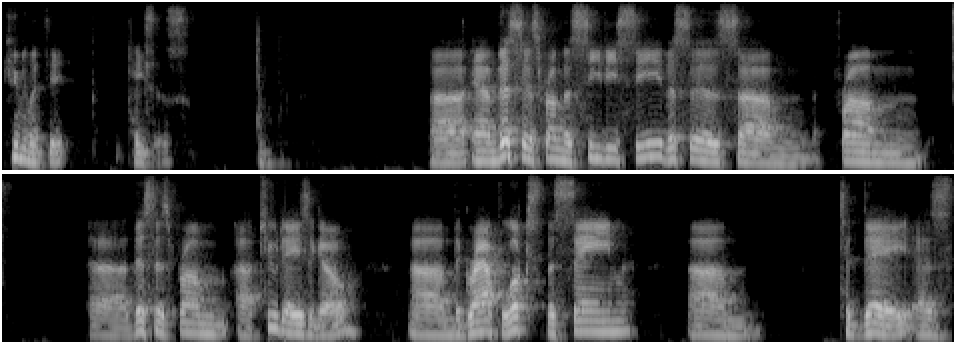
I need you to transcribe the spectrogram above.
cumulative cases. Uh, and this is from the CDC. This is um, from uh, this is from uh, two days ago. Um, the graph looks the same um, today as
